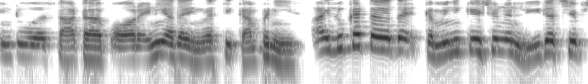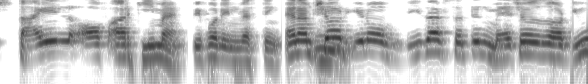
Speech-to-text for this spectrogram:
into a startup or any other investing companies, I look at uh, the communication and leadership style of our key man before investing. And I'm sure, mm. you know, these are certain measures or you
